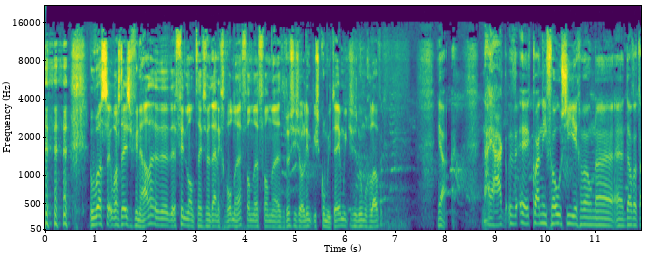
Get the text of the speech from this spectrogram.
hoe, was, hoe was deze finale? De, de Finland heeft hem uiteindelijk gewonnen hè? Van, van het Russische Olympisch Comité, moet je ze noemen, geloof ik. Ja, nou ja, qua niveau zie je gewoon uh, dat, het,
